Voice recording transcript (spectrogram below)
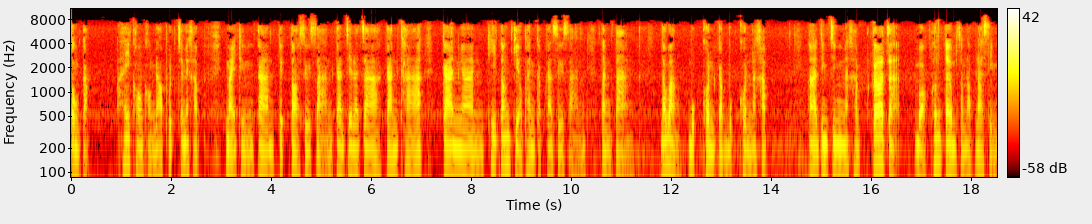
ตรงกับให้คองของดาวพุธใช่ไหมครับ หมายถึงการติดต่อสื่อสาร การเจรจา การค้า การงานที่ต้องเกี่ยวพันกับการสื่อสารต่างๆ ระหว่างบุคคลกับบุคคลนะครับจริงๆนะครับก็จะบอกเพิ่มเติมสำหรับราศีเม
